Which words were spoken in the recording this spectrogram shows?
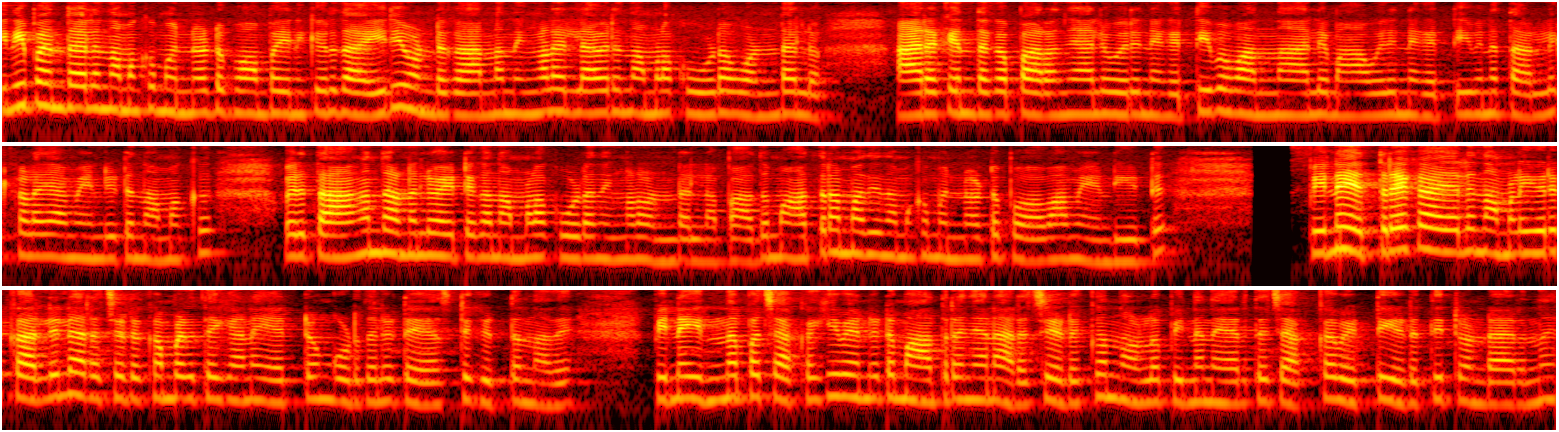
ഇനിയിപ്പോൾ എന്തായാലും നമുക്ക് മുന്നോട്ട് പോകുമ്പോൾ എനിക്കൊരു ധൈര്യമുണ്ട്. കാരണം നിങ്ങളെല്ലാവരും നമ്മളെ കൂടെ ഉണ്ടല്ലോ. ആരൊക്കെ എന്തൊക്കെ പറഞ്ഞാലും ഒരു നെഗറ്റീവ് വന്നാലും ആ ഒരു നെഗറ്റീവിനെ തള്ളിക്കളയാൻ വേണ്ടിയിട്ട് നമുക്ക് ഒരു താങ്ങും തണലുമായിട്ടൊക്കെ നമ്മളെ കൂടെ നിങ്ങളുണ്ടല്ലോ. അപ്പോൾ അത് മാത്രം മതി നമുക്ക് മുന്നോട്ട് പോകാൻ വേണ്ടിയിട്ട്. പിന്നെ എത്രയൊക്കെ ആയാലും നമ്മൾ ഈ ഒരു കല്ലിൽ അരച്ചെടുക്കുമ്പോഴത്തേക്കാണ് ഏറ്റവും കൂടുതൽ ടേസ്റ്റ് കിട്ടുന്നത്. പിന്നെ ഇന്നിപ്പോൾ ചക്കയ്ക്ക് വേണ്ടിയിട്ട് മാത്രമേ ഞാൻ അരച്ചെടുക്കുന്നുള്ളൂ. പിന്നെ നേരത്തെ ചക്ക വെട്ടി എടുത്തിട്ടുണ്ടായിരുന്നു.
